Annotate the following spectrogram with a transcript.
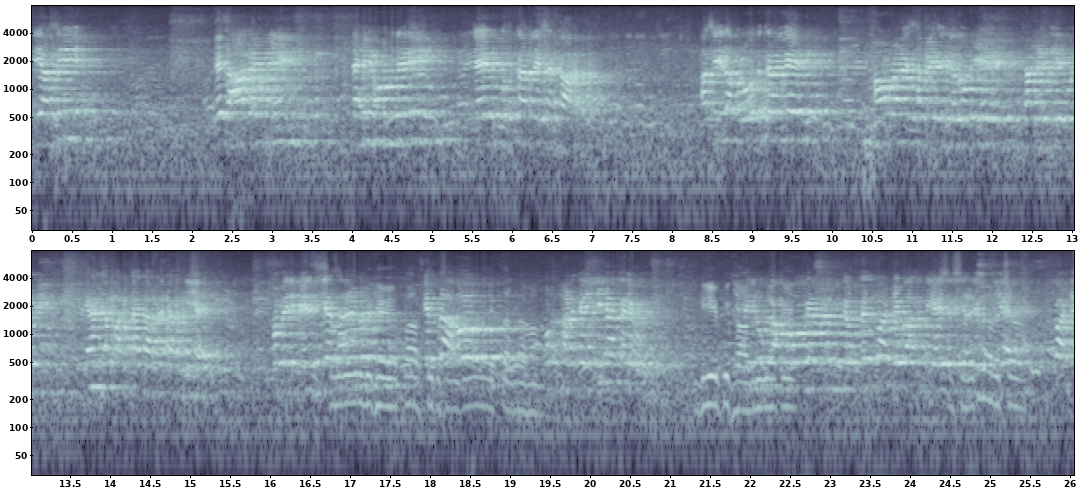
ਕਿ ਅਸੀਂ ਇਹ ਰਾਜ ਐਂਟਰੀ ਨਹੀਂ ਹੋਣ ਦੇਣੀ ਚਾਹੇ ਕੁਝ ਕਰ ਲੈ ਸਰਕਾਰ ਅਸੀਂ ਇਹਦਾ ਵਿਰੋਧ ਕਰਾਂਗੇ। ਆਉਣ ਵਾਲੇ ਸਮੇਂ 'ਚ ਜਦੋਂ ਵੀ ਇਹ ਸਾਡੇ ਤੇ ਕੋਈ ਇਹੋ ਜਿਹਾ ਪਰਚਾ ਦਰਜ ਕਰਦੀ ਹੈ ਤਾਂ ਮੇਰੀ ਬੇਨਤੀ ਹੈ ਸਾਰਿਆਂ ਨੂੰ ਕਿ ਭਰਾਵੋ ਹੁਣ ਅਣਗਹਿਲੀ ਨਾ ਕਰਿਓ। ਡੀਏਪੀ ਖਾਦ ਨੂੰ ਲੈ ਕੇ ਕਿਉਂਕਿ ਤੁਹਾਡੇ ਵਾਸਤੇ ਇਹ ਸੁਸਾਇਟੀਆਂ ਵਿੱਚ ਤੁਹਾਡੇ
